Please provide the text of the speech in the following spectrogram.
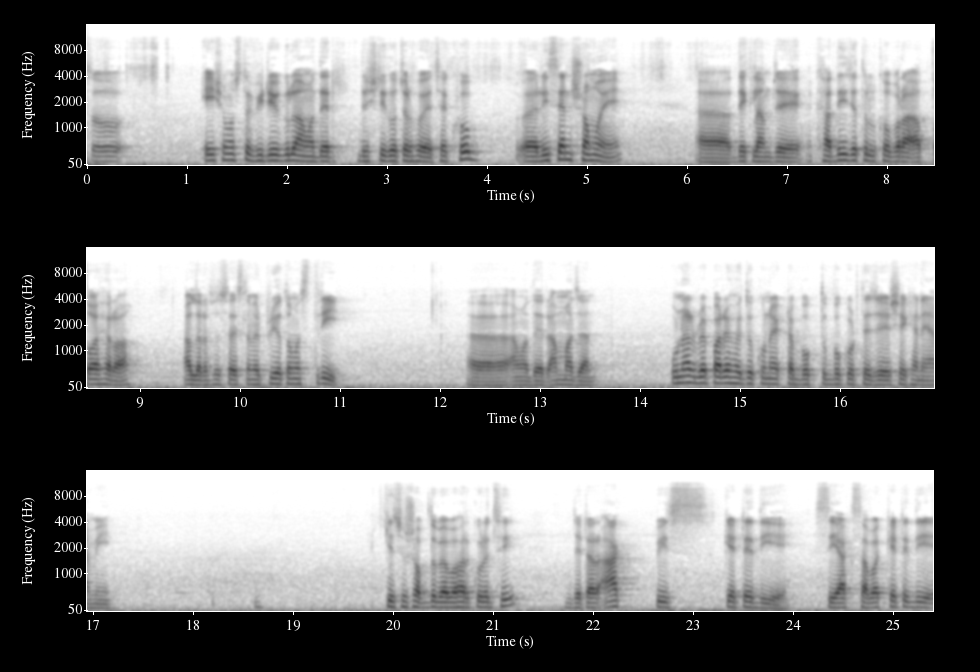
সো এই সমস্ত ভিডিওগুলো আমাদের দৃষ্টিগোচর হয়েছে। খুব রিসেন্ট সময়ে দেখলাম যে খাদি খাদিজাতুল কোবরা আত্মহেরা আল্লাহ রসুল্লাহ ইসলামের প্রিয়তম স্ত্রী আমাদের আম্মাজান ওনার ব্যাপারে হয়তো কোনো একটা বক্তব্য করতে যেয়ে সেখানে আমি কিছু শব্দ ব্যবহার করেছি, যেটার আক পিস কেটে দিয়ে সিয়াক সাবাক কেটে দিয়ে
